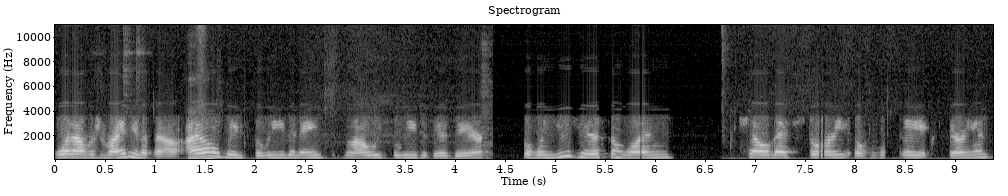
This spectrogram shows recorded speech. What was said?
what I was writing about. I mm-hmm. always believe in angels and I always believe that they're there. But when you hear someone tell that story of what they experienced,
